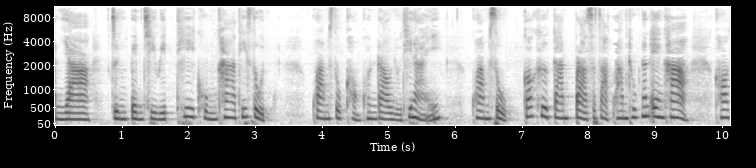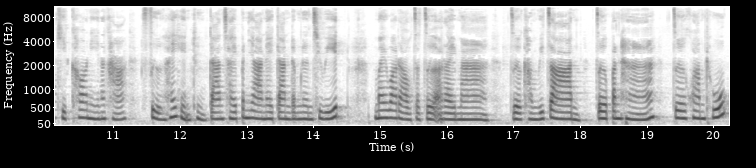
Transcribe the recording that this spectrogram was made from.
ปัญญา จึงเป็นชีวิตที่คุ้มค่าที่สุด ความสุขของคนเราอยู่ที่ไหน ความสุขก็คือการปราศจากความทุกข์นั่นเองค่ะ ข้อคิดข้อนี้นะคะ สื่อให้เห็นถึงการใช้ปัญญาในการดำเนินชีวิต ไม่ว่าเราจะเจออะไรมา เจอคำวิจารณ์ เจอปัญหา เจอความทุกข์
